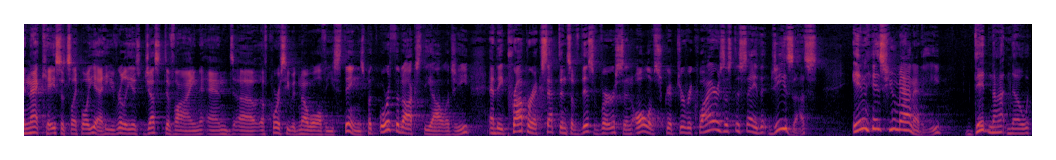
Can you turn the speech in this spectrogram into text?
in that case, it's like, well, yeah, he really is just divine, and uh, of course he would know all these things. But Orthodox theology and a proper acceptance of this verse and all of Scripture requires us to say that Jesus, in his humanity, did not know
